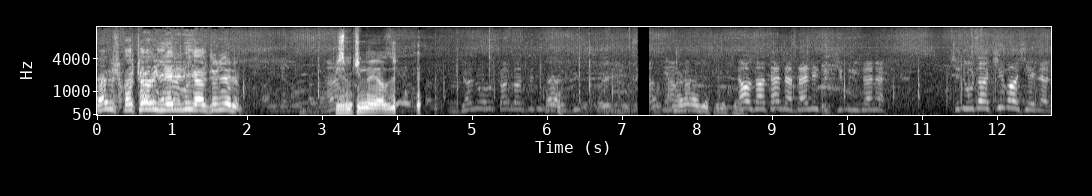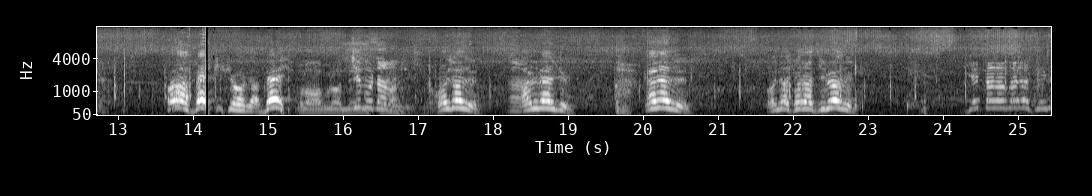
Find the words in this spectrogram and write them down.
Devriş koçak'ın yerini yazdırıyorum. Bizimkini de yazdı. Nereye getiriyorsun? Ya zaten de bellidir kimin üzerine. Şimdi burada kim var şeylerde? Aa beş kişi orada. Beş. Kim burada var? Kocadır. Ali Bey'dir. Karedir. Ondan sonra Dilo'dur. Git adamlara söyle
